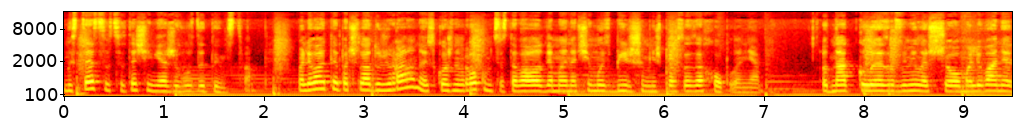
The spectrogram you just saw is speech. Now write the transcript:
Мистецтво це те, чим я живу з дитинства. Малювати я почала дуже рано, і з кожним роком це ставало для мене чимось більшим, ніж просто захоплення. Однак, коли я зрозуміла, що малювання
